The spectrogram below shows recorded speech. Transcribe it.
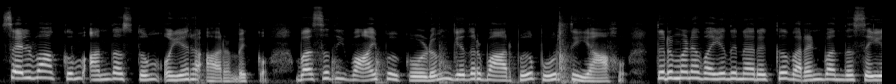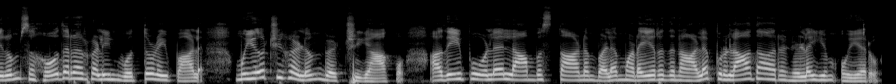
செல்வாக்கும் அந்தஸ்தும் உயர ஆரம்பிக்கும். வசதி வாய்ப்பு கூடும் எதிர்பார்ப்பு பூர்த்தியாகும். திருமண வயதினருக்கு வரன் வந்து சேரும் சகோதரர்களின் ஒத்துழைப்பால் முயற்சிகளும் வெற்றியாகும். அதே போல லாபஸ்தானம் பலமடைகிறதுனால பொருளாதார நிலையும் உயரும்.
